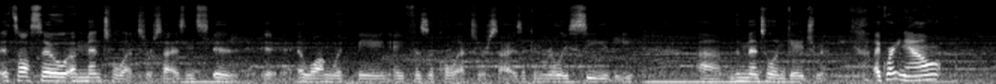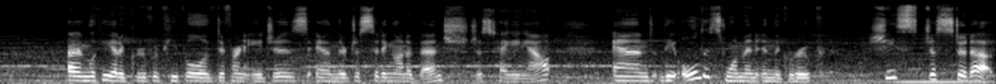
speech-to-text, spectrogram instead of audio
it's also a mental exercise, and it, it, along with being a physical exercise. I can really see the uh, the mental engagement. Like right now, I'm looking at a group of people of different ages, and they're just sitting on a bench, just hanging out. And the oldest woman in the group, she just stood up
